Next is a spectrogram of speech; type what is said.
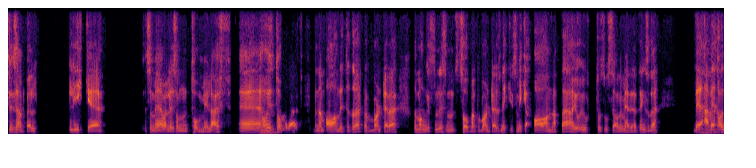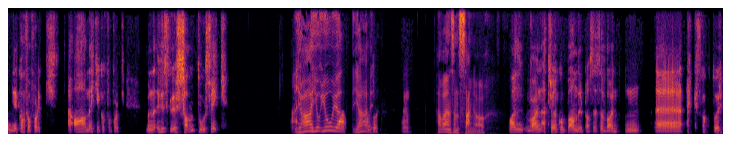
eksempel liker Som er veldig sånn Tommy Life. Eh, Mm. Oi, Tommy Life. Men de aner ikke at det har vært med på barne-TV. Det er mange som liksom så meg på barne-TV som, som ikke aner at jeg har gjort sånn sosiale medier-ting. Så det, det, jeg vet aldri hvorfor folk Jeg aner ikke hvorfor folk Men husker du Jean Thorsvik? Nei. ja, jo, jo, ja, ja. Han var en sånn sanger. Han vant, jeg tror han kom på andreplass, så vant han eh, X-Faktor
